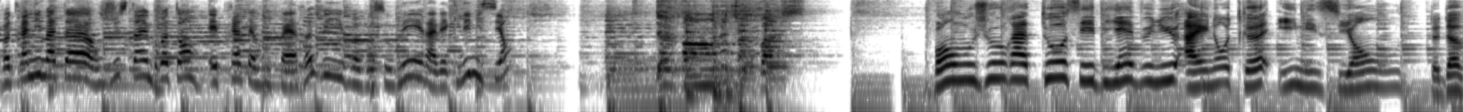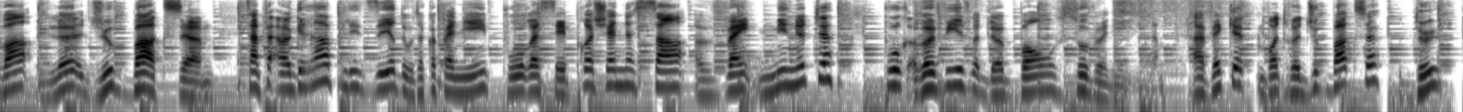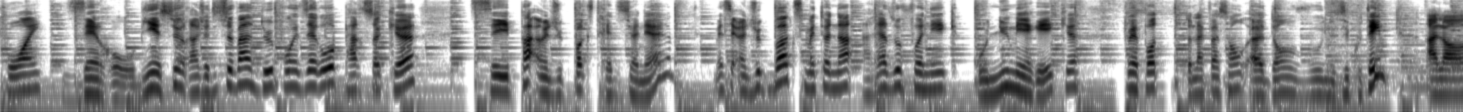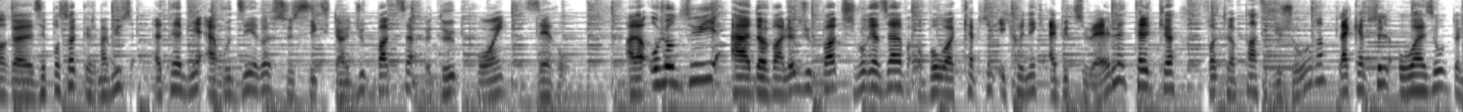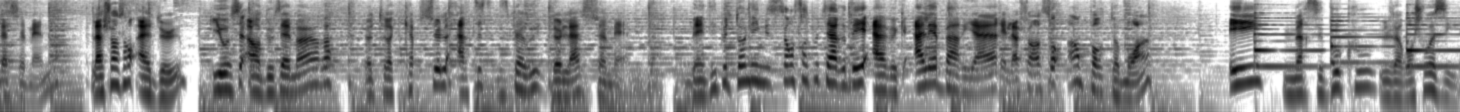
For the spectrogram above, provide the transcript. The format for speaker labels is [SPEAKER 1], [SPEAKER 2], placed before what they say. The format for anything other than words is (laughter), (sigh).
[SPEAKER 1] Votre animateur Justin Breton est prêt à vous faire revivre vos souvenirs avec l'émission
[SPEAKER 2] Devant le jukebox.
[SPEAKER 3] Bonjour à tous et bienvenue à une autre émission de Devant le Jukebox. Ça me fait un grand plaisir de vous accompagner pour ces prochaines 120 minutes pour revivre de bons souvenirs avec votre Jukebox 2.0. Bien sûr, hein, je dis souvent 2.0 parce que c'est pas un jukebox traditionnel, mais c'est un jukebox maintenant radiophonique ou numérique, peu importe de la façon euh, dont vous nous écoutez. Alors, euh, c'est pour ça que je m'amuse très bien à vous dire ceci, c'est un jukebox 2.0. Alors aujourd'hui, devant le jukebox, je vous réserve vos euh, capsules iconiques habituelles, telles que votre pensée du jour, la capsule oiseau de la semaine, la chanson à deux, et aussi en deuxième heure, notre capsule artiste disparu de la semaine. Bien, débutons l'émission sans plus tarder avec Allez Barrière et la chanson Emporte-moi. Et merci beaucoup de nous avoir choisis.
